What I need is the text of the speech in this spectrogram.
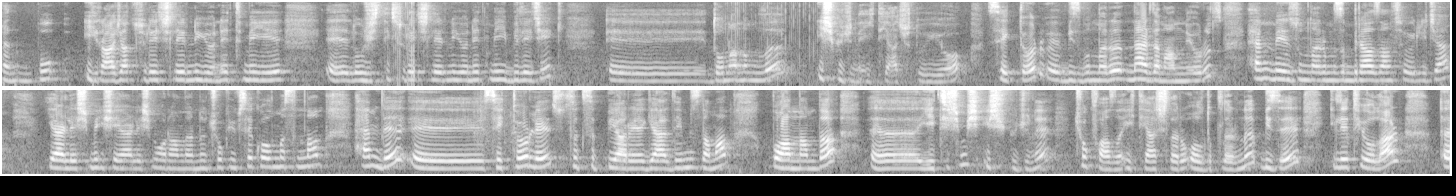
yani bu ihracat süreçlerini yönetmeyi, e, lojistik süreçlerini yönetmeyi bilecek e, donanımlı iş gücüne ihtiyaç duyuyor sektör. E, biz bunları nereden anlıyoruz? Hem mezunlarımızın birazdan söyleyeceğim yerleşme, işe yerleşme oranlarının çok yüksek olmasından hem de e, sektörle sık sık bir araya geldiğimiz zaman bu anlamda e, yetişmiş iş gücüne çok fazla ihtiyaçları olduklarını bize iletiyorlar. E,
